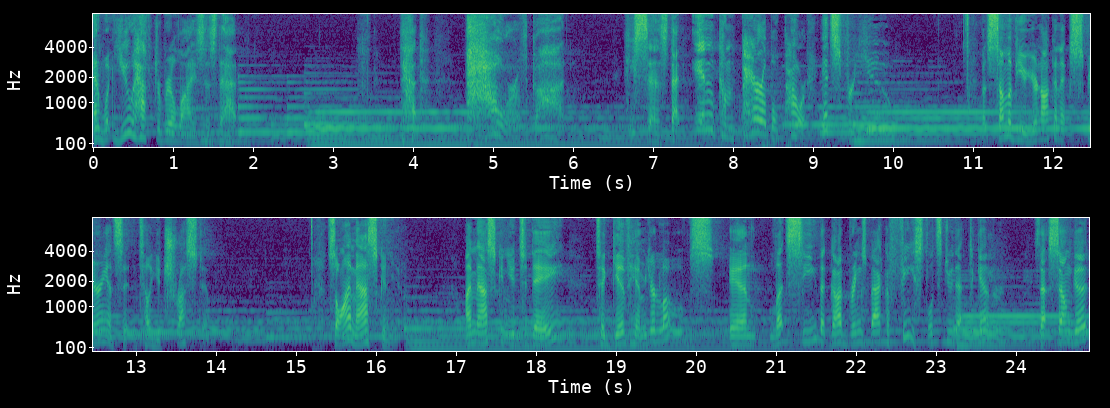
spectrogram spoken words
And what you have to realize is that that power of God he says that incomparable power, it's for you. But some of you, you're not going to experience it until you trust Him. So I'm asking you, I'm asking you today to give Him your loaves. And let's see that God brings back a feast. Let's do that together. Does that sound good?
